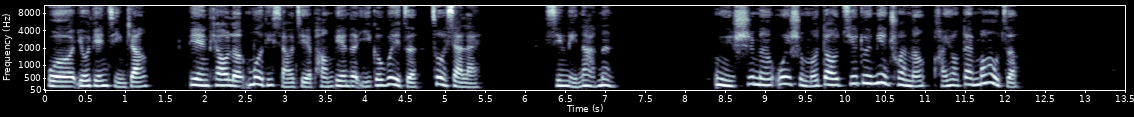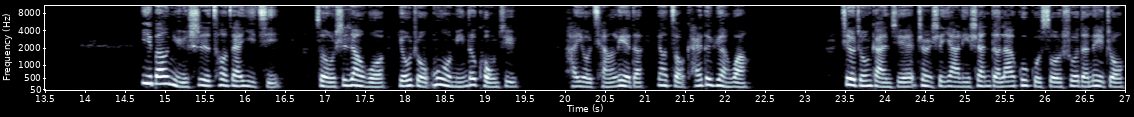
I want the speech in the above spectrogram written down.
我有点紧张，便挑了莫迪小姐旁边的一个位子坐下来，心里纳闷：女士们为什么到街对面串门还要戴帽子？一帮女士凑在一起，总是让我有种莫名的恐惧，还有强烈的要走开的愿望。这种感觉正是亚历山德拉姑姑所说的那种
